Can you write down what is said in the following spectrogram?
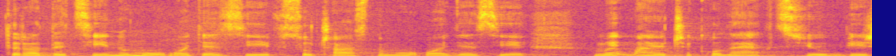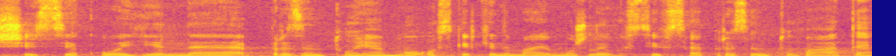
традиційному одязі, в сучасному одязі. Ми, маючи колекцію, більшість якої не презентуємо, оскільки немає можливості все презентувати.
